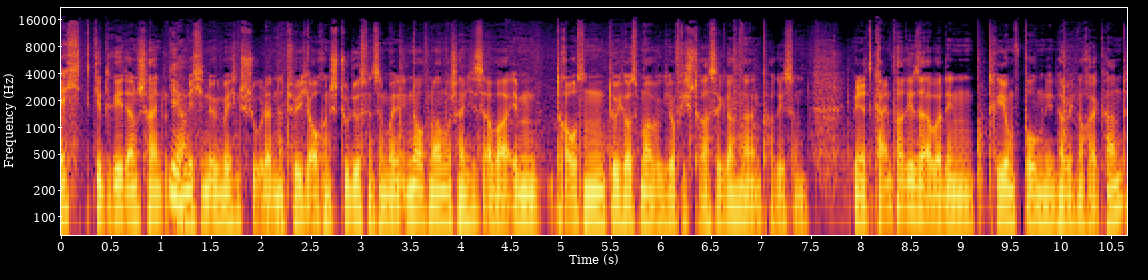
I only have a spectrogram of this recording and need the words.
echt gedreht anscheinend und ja. nicht in irgendwelchen Studios, oder natürlich auch in Studios, wenn es dann bei den Innenaufnahmen wahrscheinlich ist, aber eben draußen durchaus mal wirklich auf die Straße gegangen in Paris. Und ich bin jetzt kein Pariser, aber den Triumphbogen, den habe ich noch erkannt.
